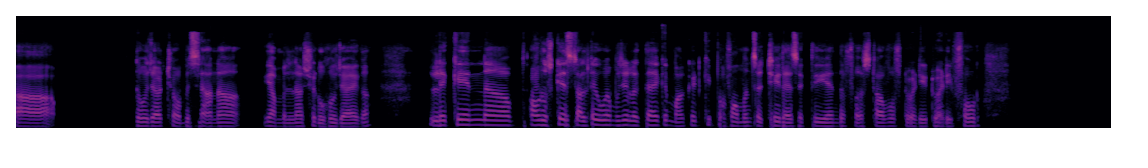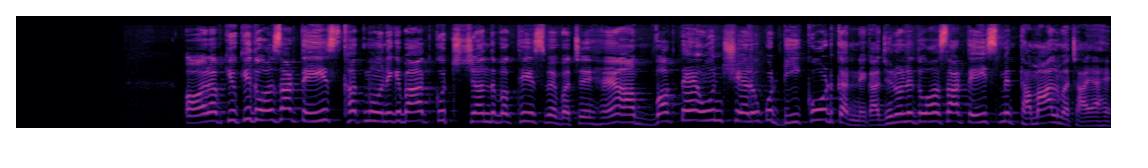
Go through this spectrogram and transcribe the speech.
uh, 2024 से आना या मिलना शुरू हो जाएगा। लेकिन, और उसके चलते हुए मुझे लगता है कि मार्केट की परफॉर्मेंस अच्छी रह सकती है in the first half of 2024 और अब क्योंकि 2023 खत्म होने के बाद कुछ चंद वक्त ही इसमें बचे हैं, अब वक्त है उन शेयरों को डीकोड करने का, जिन्होंने 2023 में धमाल मचाया है।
